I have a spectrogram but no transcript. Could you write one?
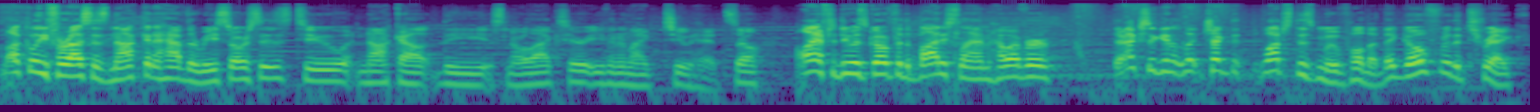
luckily for us, is not going to have the resources to knock out the Snorlax here, even in like two hits. So all I have to do is go for the Body Slam. However, they're actually going to, check, the, watch this move, hold on. They go for the trick.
